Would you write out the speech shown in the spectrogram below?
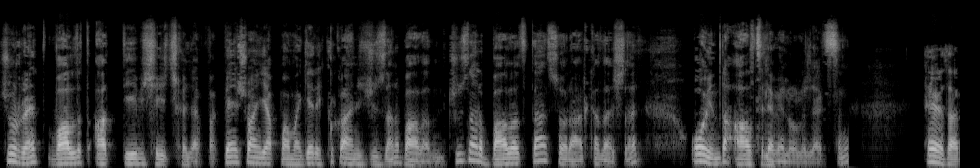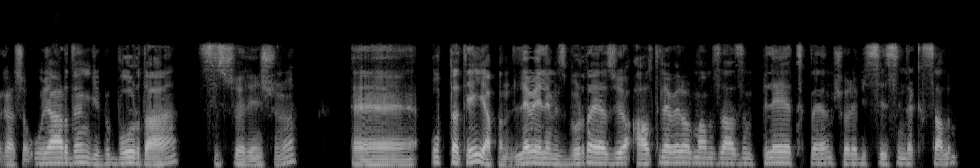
Jurrent Wallet Ad diye bir şey çıkacak. Bak ben şu an yapmama gerek yok. Aynı cüzdanı bağladım. Cüzdanı bağladıktan sonra arkadaşlar oyunda 6 level olacaksın. Evet arkadaşlar uyardığım gibi burada siz söyleyin şunu. Ee, update'yi yapın. Levelimiz burada yazıyor. 6 level olmamız lazım. Play'e tıklayalım. Şöyle bir sesini de kısalım.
